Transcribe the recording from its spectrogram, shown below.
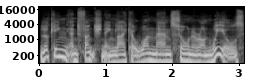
Looking and functioning like a one man sauna on wheels,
